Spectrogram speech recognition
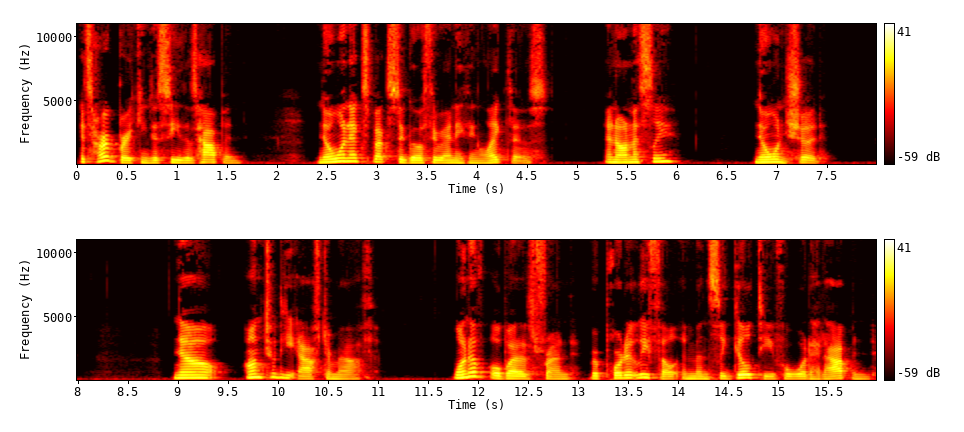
It's heartbreaking to see this happen. No one expects to go through anything like this. And honestly, no one should. Now, onto the aftermath. One of Obara's friend reportedly felt immensely guilty for what had happened.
